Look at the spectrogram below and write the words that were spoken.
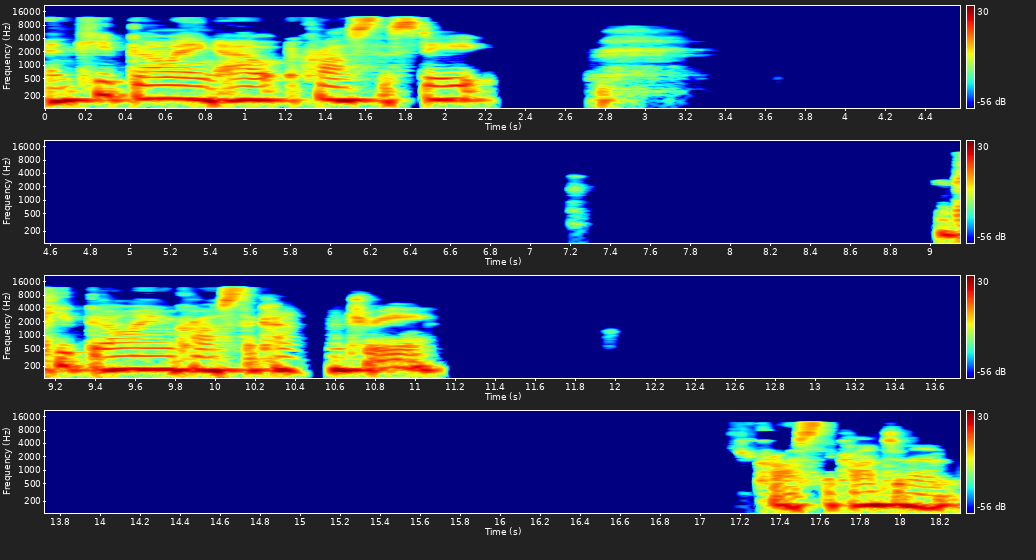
and keep going out across the state keep going across the country. Across the continent.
